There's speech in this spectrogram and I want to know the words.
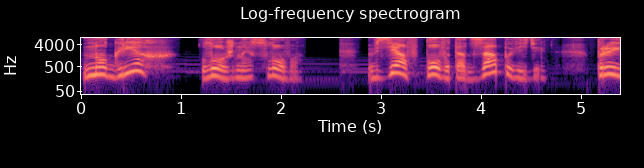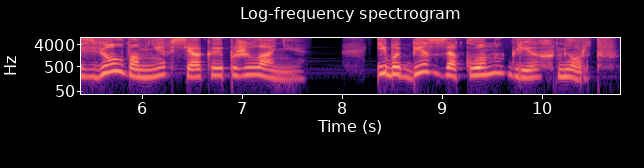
Но грех – ложное слово, взяв повод от заповеди, произвел во мне всякое пожелание, ибо без закона грех мертв.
